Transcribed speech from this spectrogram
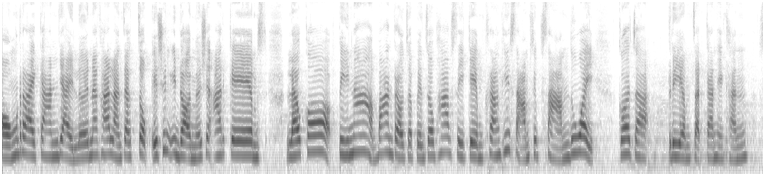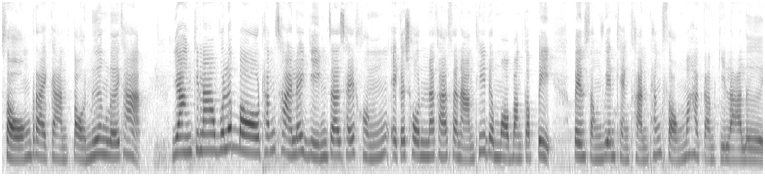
2 รายการใหญ่เลยนะคะ หลังจากจบ Asian Indoor Amateur Art Games แล้วก็ปีหน้าบ้านเราจะเป็นเจ้าภาพซีเกมครั้งที่ 33 ด้วย ก็จะเตรียมจัดการแข่งขัน 2 รายการต่อเนื่องเลยค่ะ อย่างกีฬาวอลเลย์บอลทั้งชายและหญิงจะใช้ของเอกชนนะคะ สนามที่เดอะมอลล์บางกะปิ เป็นสังเวียนแข่งขันทั้ง 2 มหกรรมกีฬาเลย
